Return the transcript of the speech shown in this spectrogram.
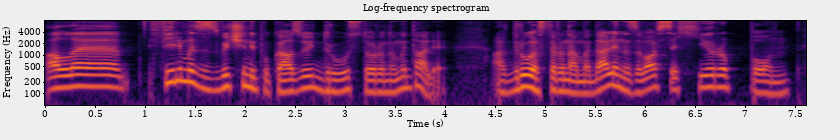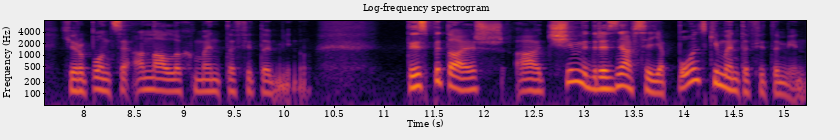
але фільми зазвичай не показують другу сторону медалі. А друга сторона медалі називався хіропон. Хіропон це аналог ментафетаміну. Ти спитаєш, а чим відрізнявся японський ментафетамін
